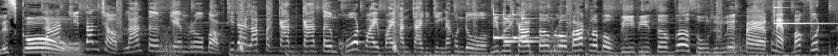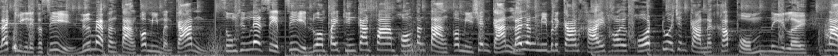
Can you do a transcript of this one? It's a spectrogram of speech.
let's go ร้านคิตตันช็อปร้านเติมเกมโรบอกที่ได้รับประกัน การเติมโคตรไวไวทันใจจริงๆนะคุณดู มีบริการเติมโลบักระบบ VP Server สูงถึงเลท8แมปบล็อกฟุตและคิงเลกาซี่หรือแมปต่างๆ ก็มีเหมือนกัน สูงถึงเลทสิบสี่รวมไปถึงการฟาร์มของต่างๆ ก็มีเช่นกัน และยังมีบริการขายทอยโค้ดด้วยเช่นกันนะครับผมนี่เลย หน้า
